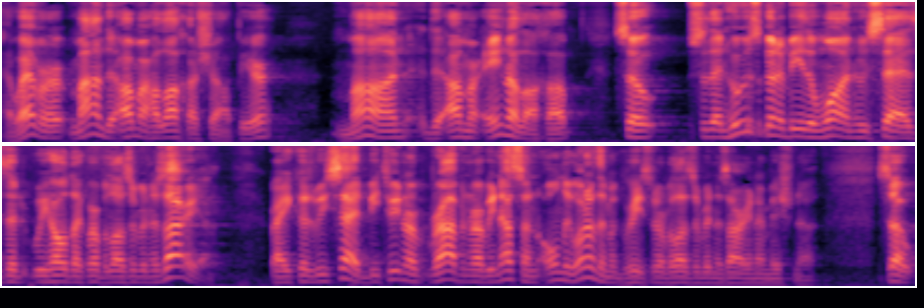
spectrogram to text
However, man de Amar halacha shapir, man de Amar ein halacha. So, so then who's going to be the one who says that we hold like Rabbi Lazar ben Azariah? Right? Because we said between Rav and Rabbi Nassan, only one of them agrees with Rabbi Lazar ben Azariah in our Mishnah. So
